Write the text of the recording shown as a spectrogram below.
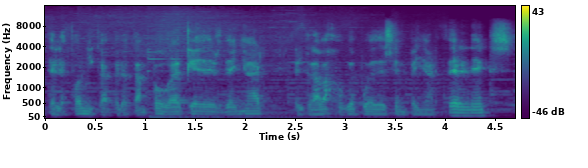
Telefónica, pero tampoco hay que desdeñar el trabajo que puede desempeñar Celnex.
